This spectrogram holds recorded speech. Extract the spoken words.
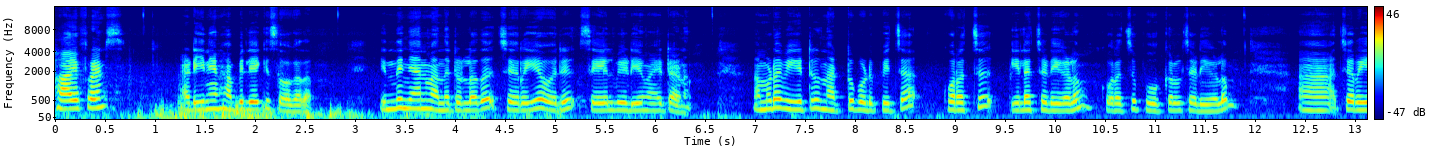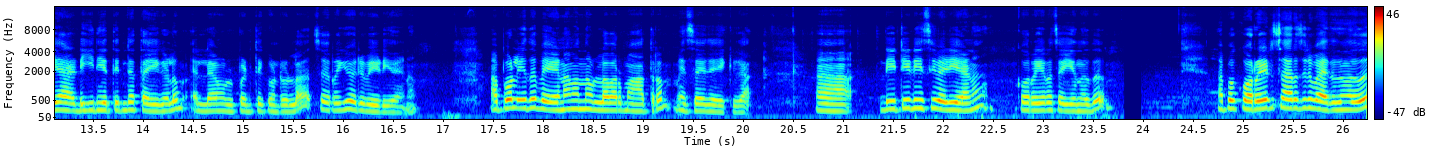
ഹായ് ഫ്രണ്ട്സ് അഡീനിയൻ ഹബിലേക്ക് സ്വാഗതം. ഇന്ന് ഞാൻ വന്നിട്ടുള്ളത് ചെറിയ ഒരു സെയിൽ ആയിട്ടാണ് നമ്മുടെ വീട്ടിൽ നട്ടുപൊടിപ്പിച്ച കുറച്ച് ഇലച്ചെടികളും കുറച്ച് പൂക്കൾ ചെടികളും ചെറിയ അടീനിയത്തിന്റെ തൈകളും എല്ലാം ഉൾപ്പെടുത്തിക്കൊണ്ടുള്ള ചെറിയൊരു വീഡിയോ ആണ്. അപ്പോൾ ഇത് വേണമെന്നുള്ളവർ മാത്രം മെസ്സേജ് അയക്കുക. ഡി ടി ഡി സി വഴിയാണ് കൊറിയർ ചെയ്യുന്നത്. അപ്പോൾ കൊറിയർ ചാർജിൽ വരുന്നത്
